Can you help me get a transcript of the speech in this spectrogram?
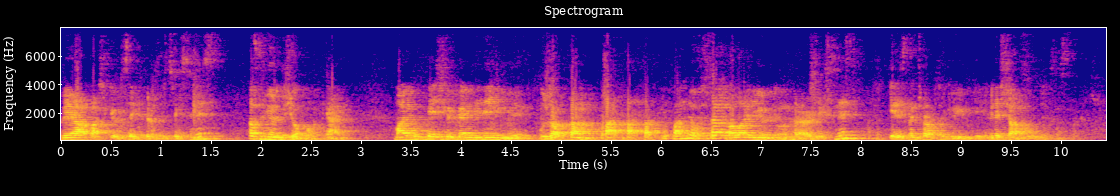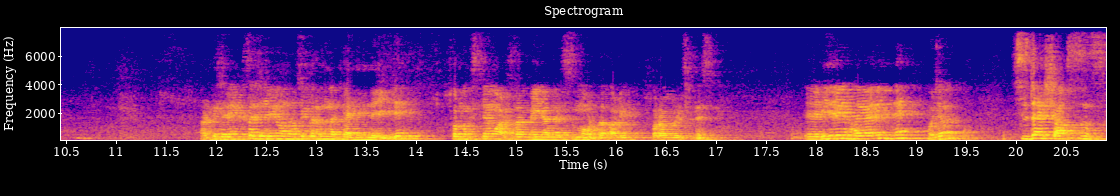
veya başka bir sektörü seçeceksiniz. Nasıl bir yönetici olmak yani. Michael Page köken dediğim gibi uzaktan tak tak tak yapan yoksa alaylı yönetimi karar vereceksiniz. Gerisinden çorap söküyor gibi geliyor. Bir de şans olacaksınız. Arkadaşlar en kısaca benim anlatacaklarım da kendimle ilgili. Sormak isteyen varsa mail adresim orada. Arayıp sorabilirsiniz. Ee, bir de benim hayalim ne hocam? Sizler şanslısınız.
